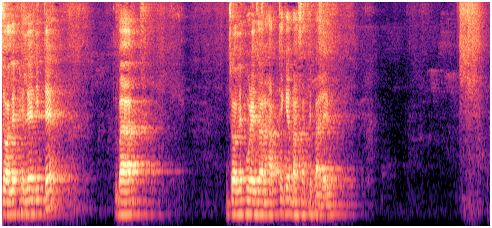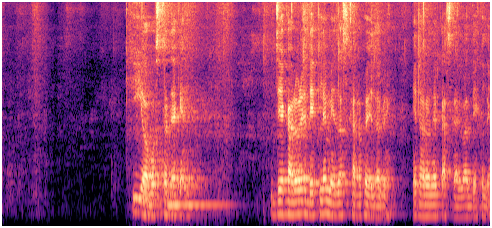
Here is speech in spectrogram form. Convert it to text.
জলে ফেলে দিতে বা জলে পড়ে যাওয়ার হাত থেকে বাঁচাতে পারেন। কি অবস্থা দেখেন? যে কারোরে দেখলে মেজাজ খারাপ হয়ে যাবে, এ ধরনের কাজ কারবার দেখলে।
